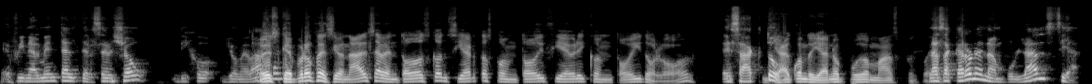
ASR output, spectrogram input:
Eh, finalmente al tercer show dijo, yo me bajo. Es que profesional, se aventó dos conciertos con todo y fiebre y con todo y dolor. Exacto. Ya cuando ya no pudo más, pues bueno. La sacaron en ambulancia.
